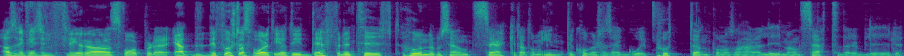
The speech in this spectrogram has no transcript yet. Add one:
alltså det finns ju flera svar på det där. Ett, det första svaret är att det är definitivt 100% säkert att de inte kommer så att säga gå i putten på någon sån här Lehman-sätt där det blir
